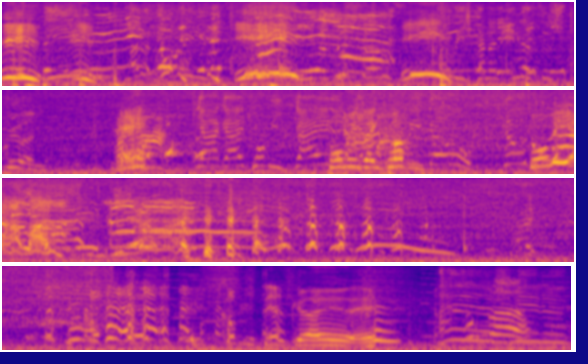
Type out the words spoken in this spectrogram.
Alter, Tobi! ih, ih. Tobi, ich kann dein Innerstes spüren. Hä? Ja, geil, Tobi, geil! Tobi, ja, sein Kopf. Tobi, ja, Mann. Kopf der Geil, ey. Alter Schwede.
